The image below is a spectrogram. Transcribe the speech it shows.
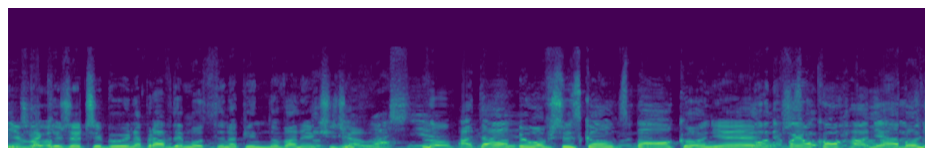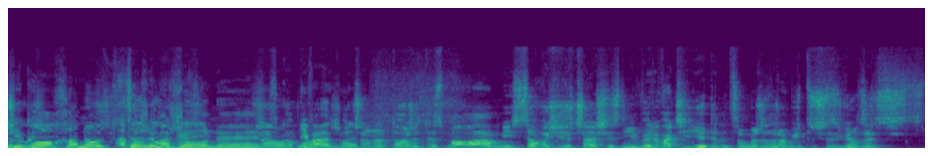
Nie takie rzeczy były naprawdę mocno napiętnowane jak się działy. Właśnie. No. A tam było wszystko spoko, nie? On, bo ją kocha, nie? Bo on cię kocha, no co, że ma żonę? No, Wszystko było nieważne. na to, że to jest mała miejscowość i że trzeba się z niej wyrwać i jedyne co może zrobić to się związać z...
